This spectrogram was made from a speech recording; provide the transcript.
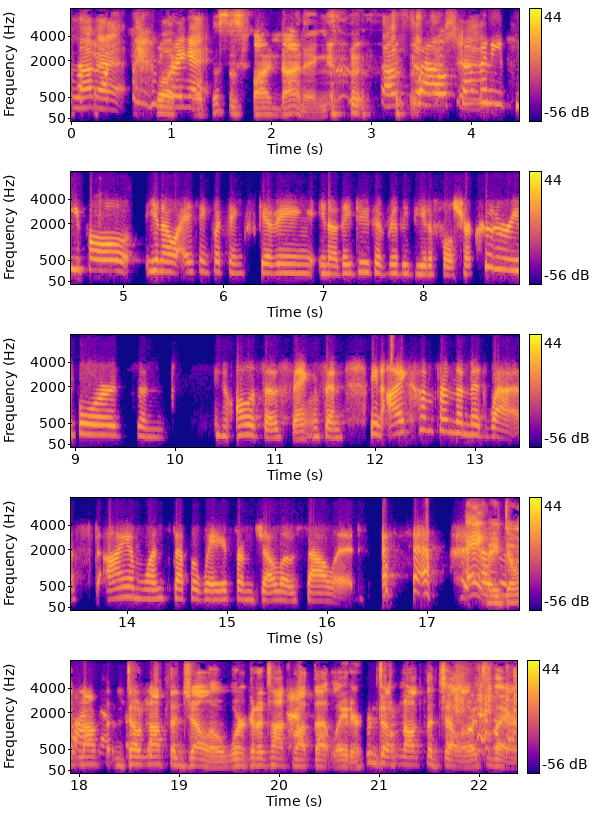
love it. We're Bring like, it. Well, this is fine dining. well, so many people, you know, I think with Thanksgiving, you know, they do the really beautiful charcuterie boards and you know all of those things. And i mean i come from the midwest. I am one step away from jello salad. Hey, hey don't knock the, don't knock the jello. We're going to talk about that later. Don't knock the jello. It's there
